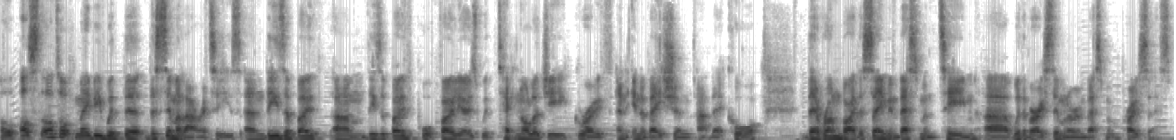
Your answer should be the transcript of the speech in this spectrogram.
I'll, I'll start off maybe with the, the similarities, and these are both um, these are both portfolios with technology, growth, and innovation at their core. They're run by the same investment team uh, with a very similar investment process.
